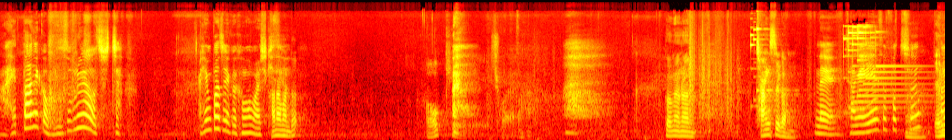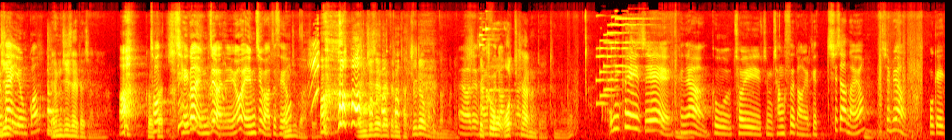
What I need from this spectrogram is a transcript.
아 했다니까 무슨 소리예요 진짜. 힘 빠지니까 그만 말 시키세요. 하나만 더. 오케이 좋아요. 그러면은 장스강 네. 장애인 스포츠 응. 강자 MG 이용권. MZ 세대잖아요. 아, 그거 저 다- 제가 MG 아니에요? MG 맞으세요? MZ 맞아요. MZ 세대들은 다 줄여버린단 말이에요. 네, 맞아요. 근데 그거 장스강. 어떻게 하는데요, 등록을? 홈페이지에 그냥 그 저희 지금 장스강 이렇게 치잖아요. 음. 치면 거기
